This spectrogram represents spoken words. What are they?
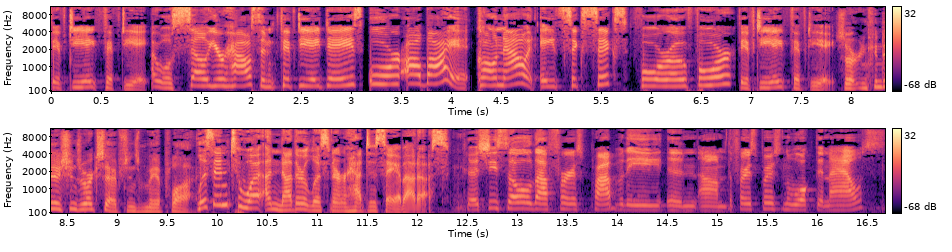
5858. I will sell your house in 58 days or I'll buy it. Call now at 866 404 5858. Certain conditions or exceptions may apply. Listen to what another listener had to say about us. Because she sold our first property, and um, the first person who walked in the house,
